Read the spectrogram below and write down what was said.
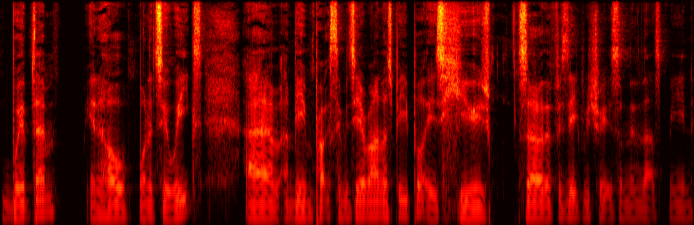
with them in a whole one or two weeks um, and be in proximity around those people is huge. So the physique retreat is something that's been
